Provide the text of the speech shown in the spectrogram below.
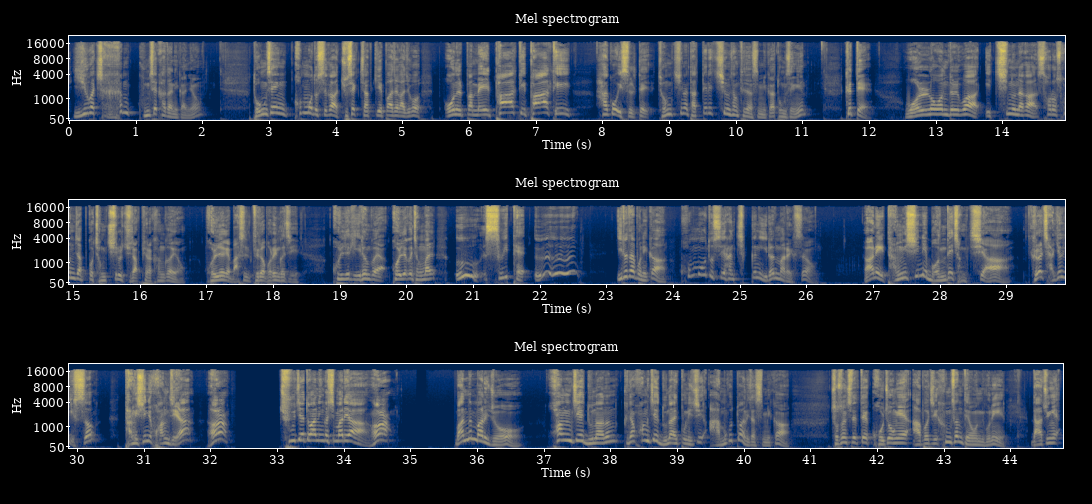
이유가 참 궁색하다니까요. 동생 콤모도스가 주색 잡기에 빠져가지고 오늘 밤 매일 파티 파티 하고 있을 때 정치는 다 때려치운 상태지 않습니까? 동생이. 그때 원로원들과 이 친누나가 서로 손잡고 정치를 쥐락펴락한 거예요. 권력의 맛을 들어버린 거지. 권력이 이런 거야. 권력은 정말 으 스윗해. 으 이러다 보니까 콤모두스의 한 측근이 이런 말을 했어요. 아니 당신이 뭔데 정치야? 그럴 자격이 있어? 당신이 황제야? 어? 추제도 아닌 것이 말이야. 어? 맞는 말이죠. 황제 누나는 그냥 황제 누나일 뿐이지 아무것도 아니지 않습니까? 조선시대 때 고종의 아버지 흥선대원군이 나중에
